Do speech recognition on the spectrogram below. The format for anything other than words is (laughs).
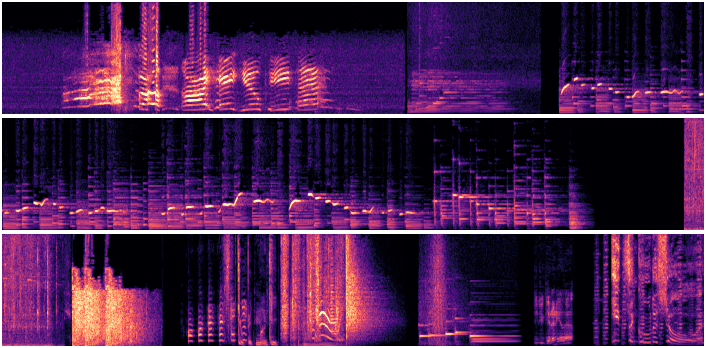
Stupid monkey. Did you get any of that? It's a good show.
